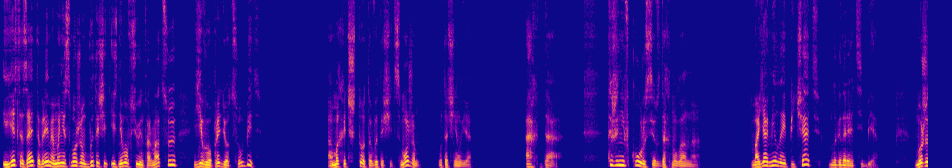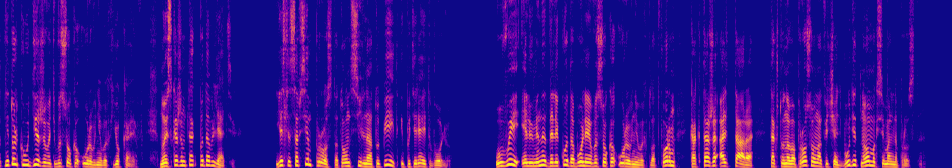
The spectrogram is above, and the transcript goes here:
И если за это время мы не сможем вытащить из него всю информацию, его придется убить». «А мы хоть что-то вытащить сможем?» — уточнил я. «Ах, да. Ты же не в курсе», — вздохнула она. Моя милая печать, благодаря тебе, может не только удерживать высокоуровневых йокаев, но и, скажем так, подавлять их. Если совсем просто, то он сильно отупеет и потеряет волю. Увы, Элюмине далеко до более высокоуровневых платформ, как та же Альтара, так что на вопросы он отвечать будет, но максимально просто.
